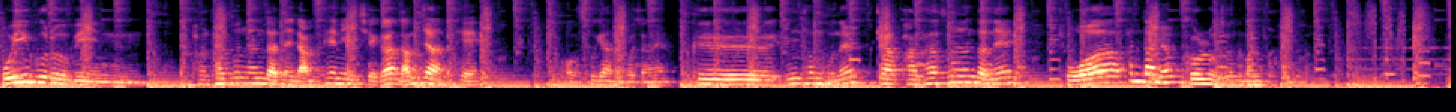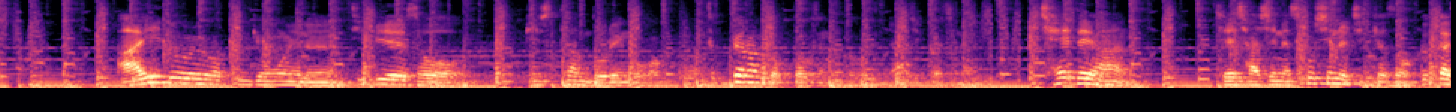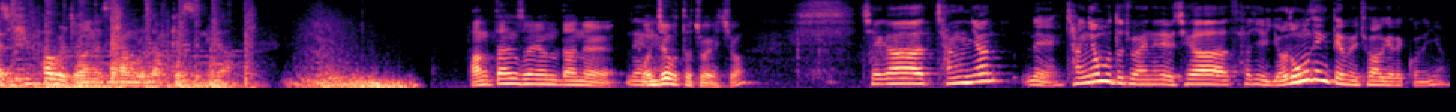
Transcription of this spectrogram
보이그룹인 방탄소년단의 남편인 제가 남자한테 어, 소개하는 거잖아요. 그 인턴분을 그냥 방탄소년단을 좋아한다면 그걸로 저는 만족합니다. 아이돌 같은 경우에는 TV에서 비슷한 노래인 것 같고 특별한 게 없다고 생각하거든요. 아직까지는 최대한 제 자신의 소신을 지켜서 끝까지 힙합을 좋아하는 사람으로 남겠습니다. 방탄소년단을 네. 언제부터 좋아했죠? 제가 작년 네 작년부터 좋아했는데 제가 사실 여동생 때문에 좋아하게 됐거든요.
